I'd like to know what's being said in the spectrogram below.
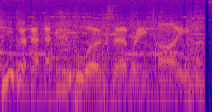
Works every time.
